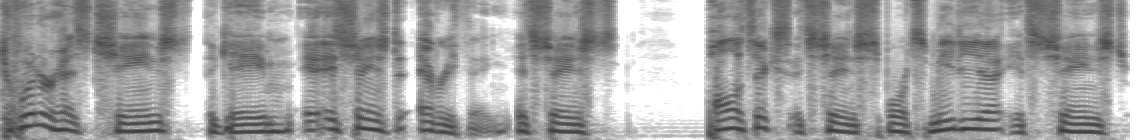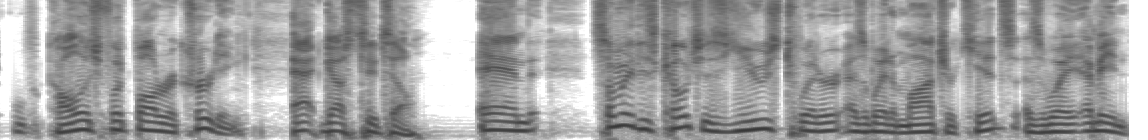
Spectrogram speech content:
Twitter has changed the game. It's changed everything. It's changed politics. It's changed sports media. It's changed college football recruiting. At Gus Tutel. And some of these coaches use Twitter as a way to monitor kids, as a way. I mean,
